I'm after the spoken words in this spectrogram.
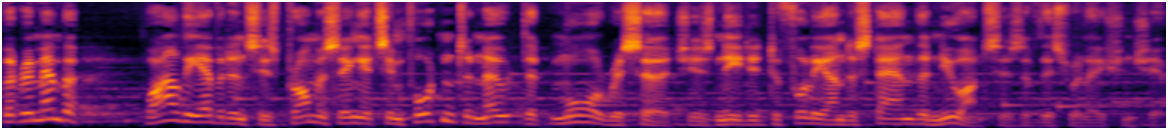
But remember, while the evidence is promising, it's important to note that more research is needed to fully understand the nuances of this relationship.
